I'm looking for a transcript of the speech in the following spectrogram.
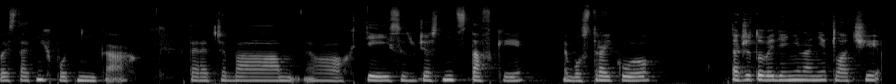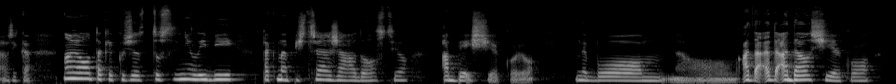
ve státních podnikách, které třeba eh, chtějí se zúčastnit stavky nebo strajkují, takže to vědění na ně tlačí a říká, no jo, tak jakože to se mi líbí, tak napiš třeba žádost, jo, a běž, jako jo. Nebo no, a, a, a další jako eh,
